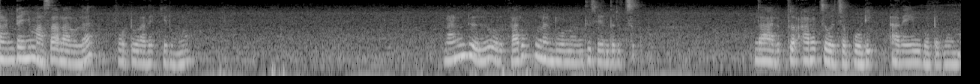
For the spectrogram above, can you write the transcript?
நண்டையும் மசாலாவில் போட்டு வதக்கிடுவோம். நண்டு ஒரு கருப்பு நண்டு ஒன்று வந்து சேர்ந்துருச்சு. இந்த அறுத்து அரைச்சி வச்ச பொடி அதையும் போட்டுக்குவோம்.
